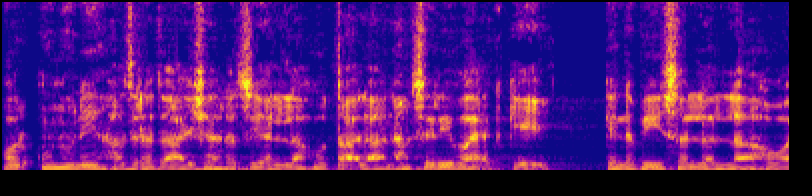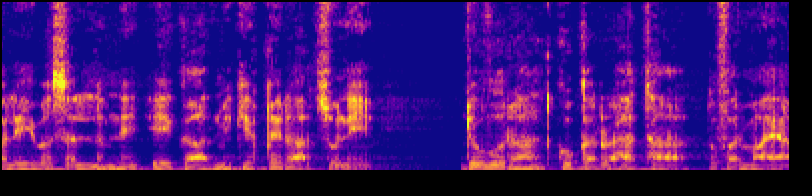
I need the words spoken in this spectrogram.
और उन्होंने हज़रत आयशा रज़ी अल्लाह तला से रिवायत की कि नबी सल्लल्लाहु अलैहि वसल्लम ने एक आदमी की किरात सुनी। जो वो रात को कर रहा था तो फरमाया,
